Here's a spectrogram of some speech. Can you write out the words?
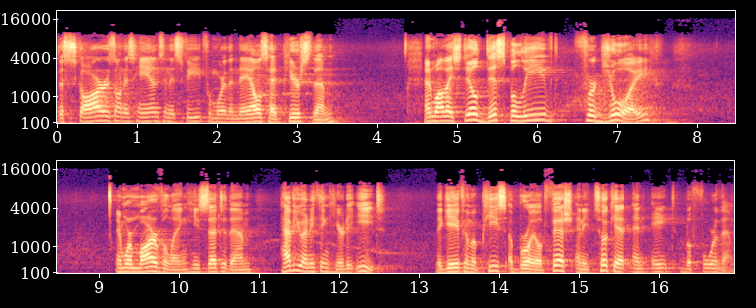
the scars on his hands and his feet from where the nails had pierced them. And while they still disbelieved for joy and were marveling, he said to them, Have you anything here to eat? They gave him a piece of broiled fish, and he took it and ate before them.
